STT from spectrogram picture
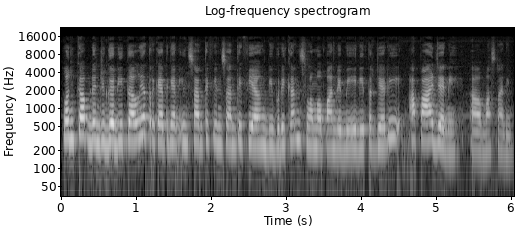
lengkap dan juga detailnya terkait dengan insentif-insentif yang diberikan selama pandemi ini terjadi, apa aja nih uh, Mas Nadiem?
